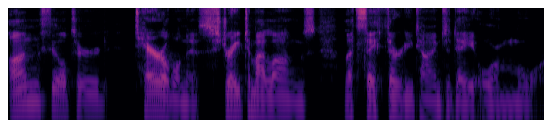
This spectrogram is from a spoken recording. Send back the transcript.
unfiltered terribleness straight to my lungs, let's say 30 times a day or more.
